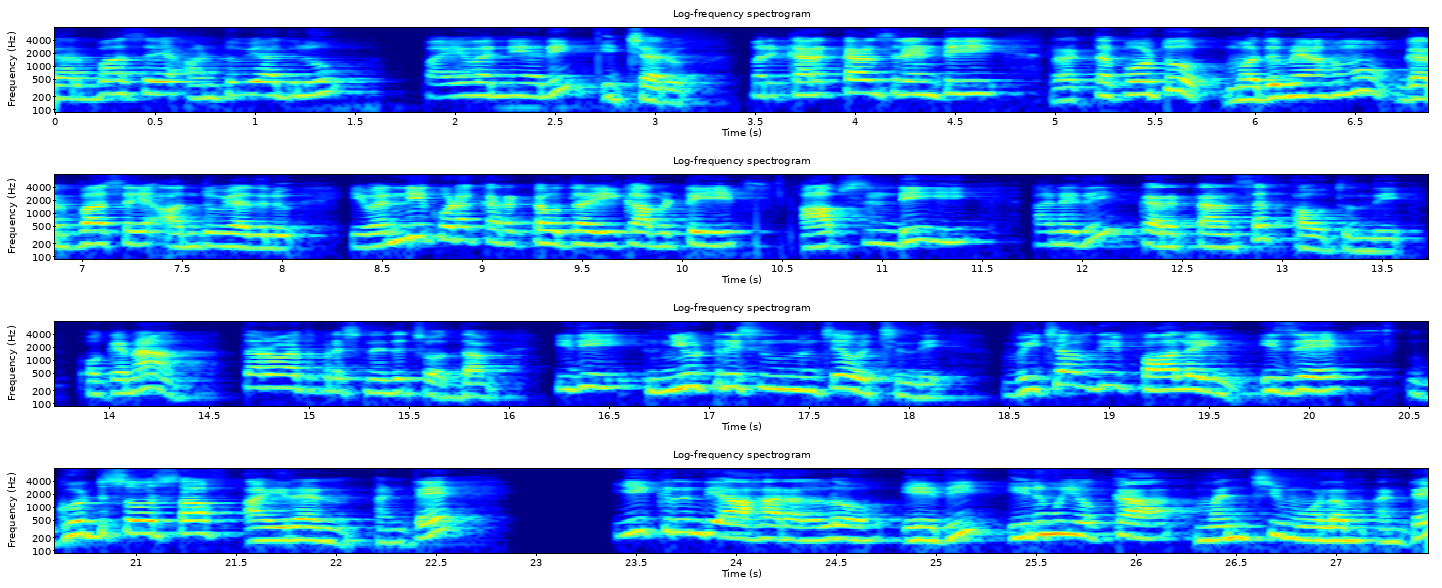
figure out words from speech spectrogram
గర్భాశయ అంటువ్యాధులు పైవన్నీ అని ఇచ్చారు. మరి కరెక్ట్ ఆన్సర్ ఏంటి? రక్తపోటు మధుమేహము గర్భాశయ అంటువ్యాధులు. ఇవన్నీ కూడా కరెక్ట్ అవుతాయి కాబట్టి ఆప్షన్ డి అనేది కరెక్ట్ ఆన్సర్ అవుతుంది. ఓకేనా? తర్వాత ప్రశ్న అయితే చూద్దాం. ఇది న్యూట్రిషన్ నుంచే వచ్చింది. Which of the following is a good source of iron అంటే ఈ క్రింది ఆహారాలలో ఏది ఇనుము యొక్క మంచి మూలం? అంటే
